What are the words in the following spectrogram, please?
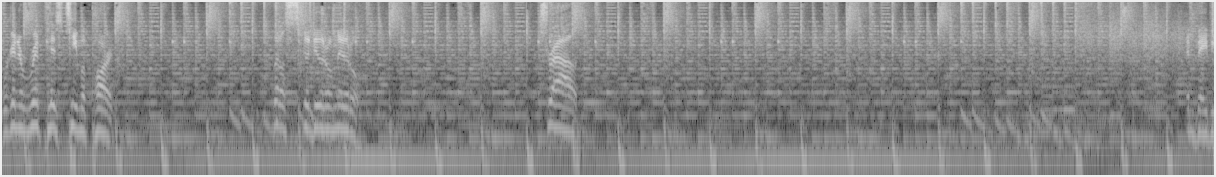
We're gonna rip his team apart. Little skadoodle noodle. Shroud. And baby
